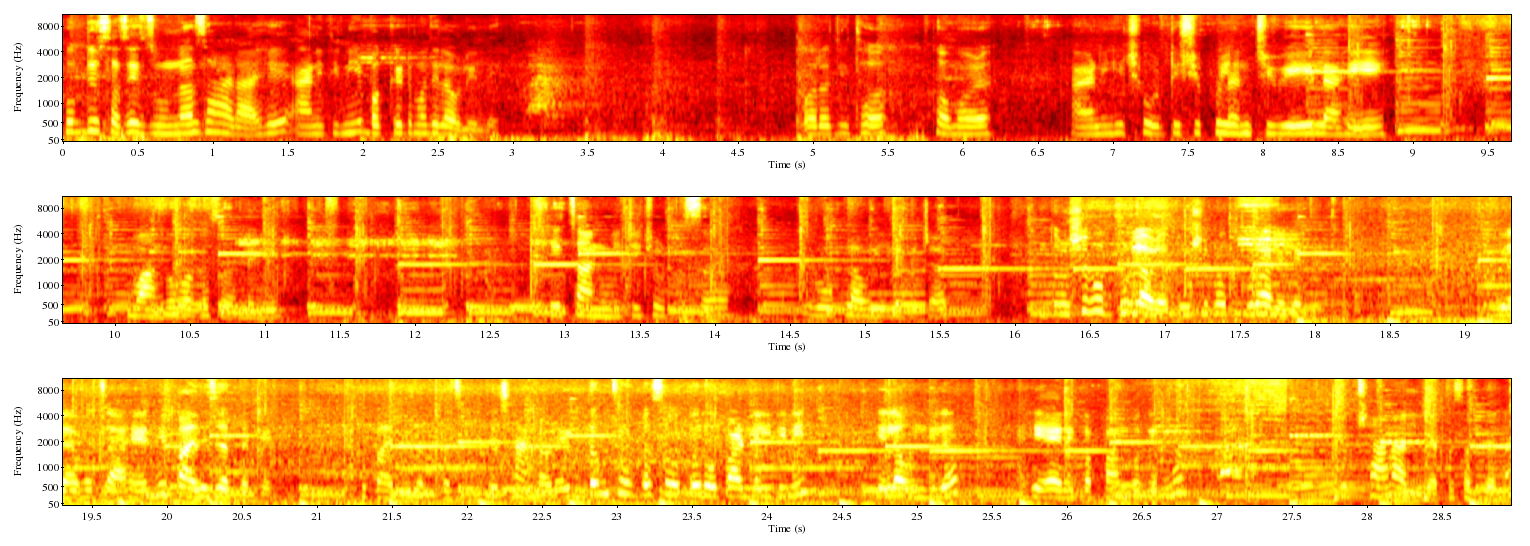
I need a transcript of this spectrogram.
खूप दिवसाचं जुनं झाड आहे आणि तिने बकेटमध्ये लावलेले परत इथं कमळ आणि ही छोटीशी फुलांची वेल आहे. वांग बघा सगळे हे चांदणीची छोटंसं रोप लावलेलं आहे त्याच्यात. तुळशी भरपूर लावल्या तुळशी भरपूर आलेले आहे तिथे गुलाबाचं आहे आणि हे पारिजातक आहे. हे पारिजातकाचं इतकं छान लावलं. एकदम छोटंसं होतं रोप आणलेलं तिने. ते लावून दिलं. हे ॲरेका पाम वगैरे ना. खूप छान आली आता सध्या ना.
